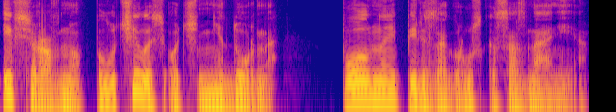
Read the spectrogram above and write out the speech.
И все равно получилось очень недурно. Полная перезагрузка сознания.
